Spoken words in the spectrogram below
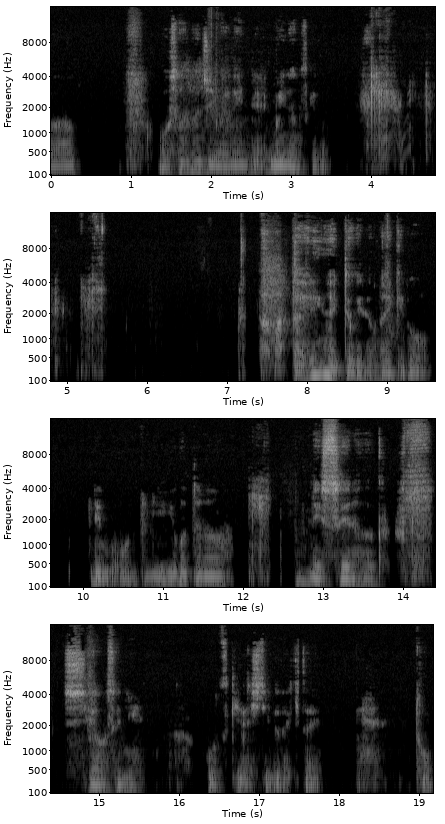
は、幼馴染がいないんで無理なんですけど。まあ、大恋愛ってわけではないけど、でも本当によかったな。ね、末永く幸せにお付き合いしていただきたいと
